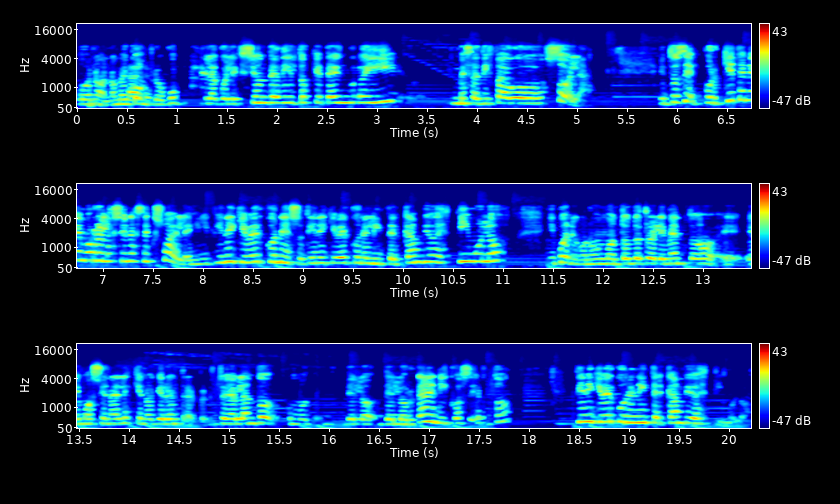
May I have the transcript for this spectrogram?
o no, no me compro, ocupo la colección de dildos que tengo y me satisfago sola. Entonces, ¿por qué tenemos relaciones sexuales? Y tiene que ver con eso, tiene que ver con el intercambio de estímulos y bueno, con un montón de otros elementos eh, emocionales que no quiero entrar, pero estoy hablando como de lo, orgánico, ¿cierto? Tiene que ver con un intercambio de estímulos.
